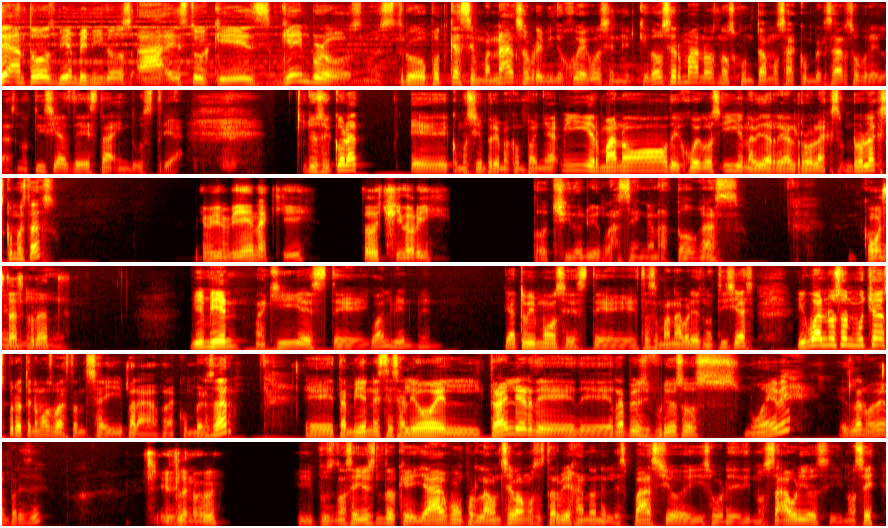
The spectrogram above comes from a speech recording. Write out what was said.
Sean todos bienvenidos a esto que es Game Bros, nuestro podcast semanal sobre videojuegos en el que dos hermanos nos juntamos a conversar sobre las noticias de esta industria. Yo soy Korat, eh, como siempre me acompaña mi hermano de juegos y en la vida real Rolax. Rolax, ¿cómo estás? Bien, bien, bien, aquí. Todo chidori. Todo chidori, rasengan a todo gas. ¿Cómo estás, Korat? Bien, bien. Aquí, este, igual, bien, bien. Ya tuvimos este, esta semana varias noticias. Igual no son muchas, pero tenemos bastantes ahí para, para conversar. Eh, también este, salió el tráiler de, de Rápidos y Furiosos 9. ¿Es la 9, me parece? Sí, es la 9. Y pues no sé, yo siento que ya como por la 11 vamos a estar viajando en el espacio y sobre dinosaurios y no sé.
